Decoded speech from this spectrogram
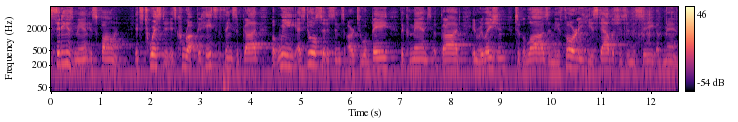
city of man is fallen. It's twisted, it's corrupt, it hates the things of God, but we, as dual citizens, are to obey the commands of God in relation to the laws and the authority he establishes in the city of men.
